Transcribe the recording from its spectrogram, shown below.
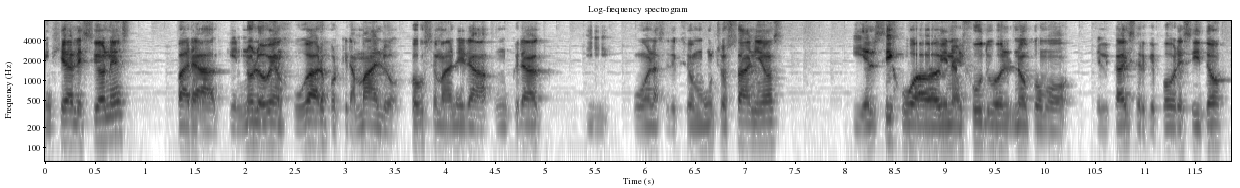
fingía lesiones para que no lo vean jugar porque era malo. Houseman era un crack y jugó en la selección muchos años y él sí jugaba bien al fútbol, no como el Kaiser que pobrecito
